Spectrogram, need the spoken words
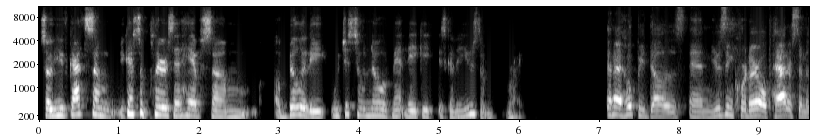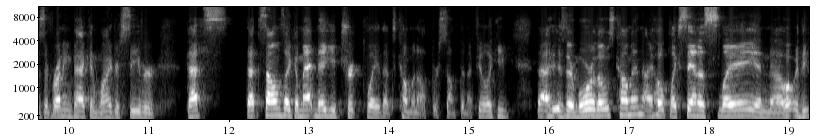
So you've got some you got some players that have some ability. We just don't know if Matt Nagy is going to use them right. and I hope he does. And using Cordarrelle Patterson as a running back and wide receiver, that's that sounds like a Matt Nagy trick play that's coming up or something. I feel like he that, is there more of those coming? I hope like Santa's sleigh and uh, what was the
